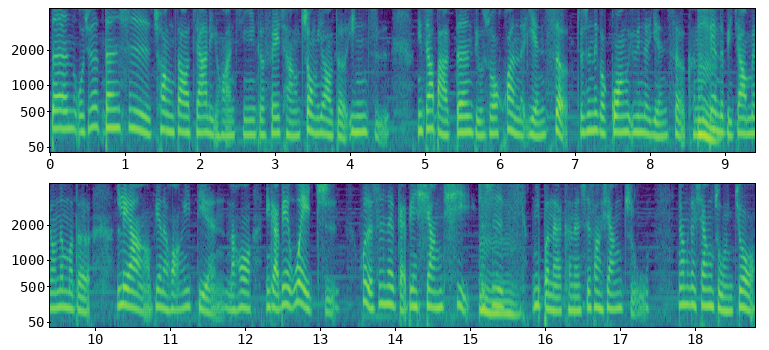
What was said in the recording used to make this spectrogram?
灯，我觉得灯是创造家里环境一个非常重要的因子。你只要把灯，比如说换了颜色，就是那个光晕的颜色，可能嗯变得比较没有那么的亮，变得黄一点，然后你改变位置，或者是那个改变香气，就是你本来可能是放香烛，那那个香烛你就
